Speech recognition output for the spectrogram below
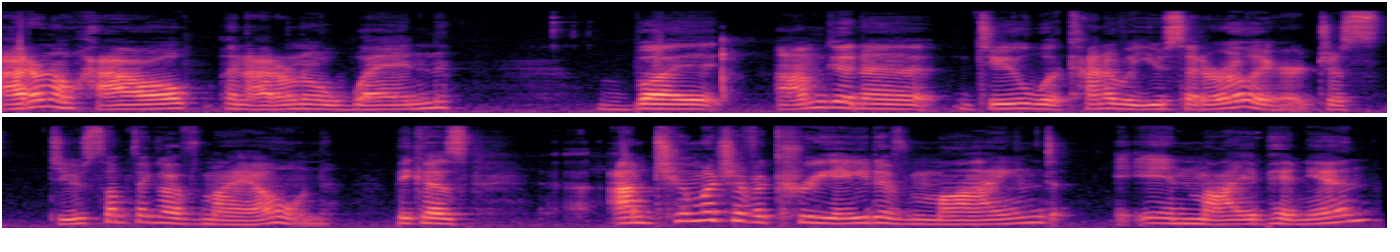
I don't know how and I don't know when, but I'm gonna do what kind of what you said earlier, just do something of my own because I'm too much of a creative mind, in my opinion,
